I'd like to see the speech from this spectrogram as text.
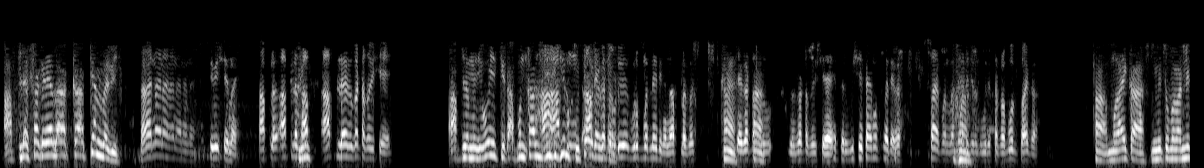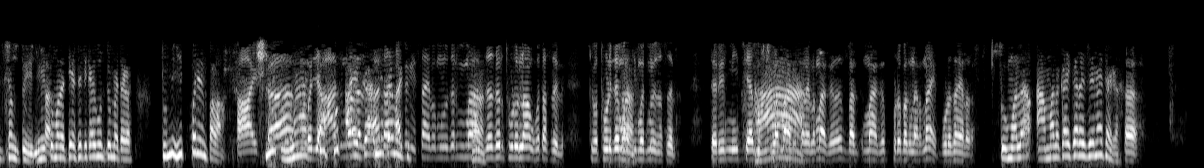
आपल्या सगळ्याला का त्यांना बी? नाही नाही नाही नाही नाही ते विषय नाही. आपल्या आपल्या आप- आपल्या गटाचा विषय आहे. आपल्या म्हणजे वैयक्तिक आपण काल हा, आपण- गेलतो तेवढ्या आपण गटात जेवढे ग्रुप मधले आहेत का ना आपला गट हा त्या हा. गटाचा गटाचा विषय आहे तर विषय काय म्हणतो माहिती आहे का? साहेबांना हा. त्याच्यात उद्या सकाळ बोलतो आहे का हा मग ऐका मी तुम्हाला नीट सांगतोय. मी हा. तुम्हाला त्यासाठी काय म्हणतो माहिती का? तुम्ही हितपर्यंत पळा. हा म्हणजे तो आज खूप मला ऐका, मी आता काय म्हणतो- जर माझं जर थोडं नाव होत असेल किंवा थोडी जर मला हा. किंमत मिळत असेल तरी मी त्या गोष्टीला हा. मागे करायला माग माग पुढे बघणार नाही पुढे जायला. तुम्हाला आम्हाला काय करायचंय माहिती आहे का? हा.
